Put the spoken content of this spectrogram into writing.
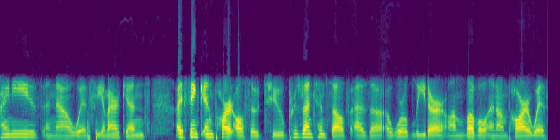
Chinese, and now with the Americans. I think in part also to present himself as a, a world leader on level and on par with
